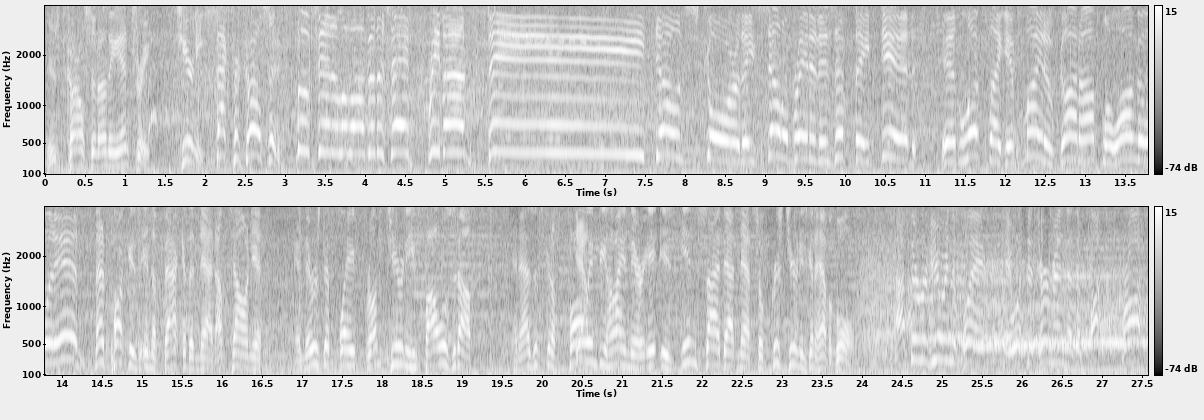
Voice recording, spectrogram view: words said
Here's Karlsson on the entry. Tierney back for Karlsson. Moves in and Luongo the save. Rebound. They don't score. They celebrated as if they did. It looked like it might have gone off Luongo and in. That puck is in the back of the net, I'm telling you. And there's the play from Tierney who follows it up. And as it's going to fall Yeah. in behind there, it is inside that net. So Chris Tierney's going to have a goal. After reviewing the play, it was determined that the puck crossed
